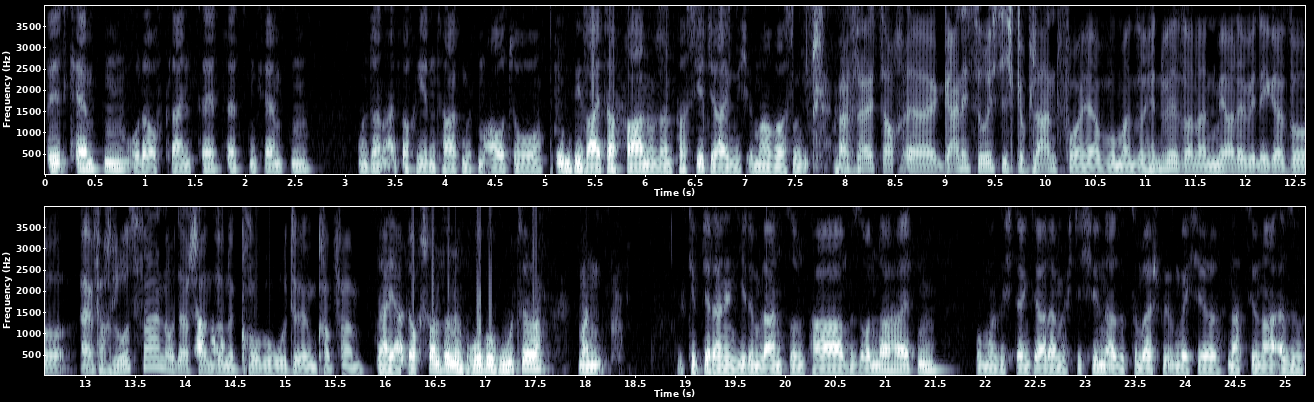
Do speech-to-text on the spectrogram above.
wild campen oder auf kleinen Zeltplätzen campen und dann einfach jeden Tag mit dem Auto irgendwie weiterfahren und dann passiert ja eigentlich immer was. Das heißt auch äh, gar nicht so richtig geplant vorher, wo man so hin will, sondern mehr oder weniger so einfach losfahren oder schon ja. so eine grobe Route im Kopf haben? Ja, ja, doch schon so eine grobe Route. Man, es gibt ja dann in jedem Land so ein paar Besonderheiten wo man sich denkt, ja, da möchte ich hin. Also zum Beispiel irgendwelche national, also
